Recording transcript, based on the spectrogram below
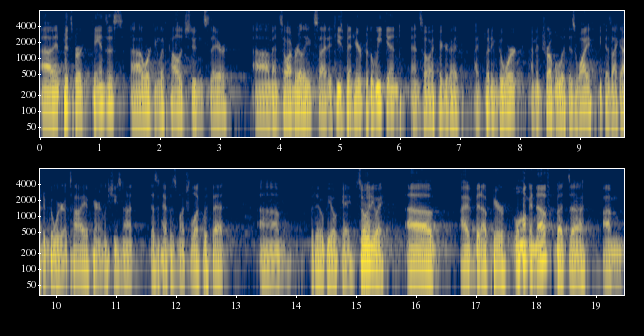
uh, in Pittsburg, Kansas, uh, working with college students there. Um, and so I'm really excited. He's been here for the weekend, and so I figured I'd, I'd put him to work. I'm in trouble with his wife because I got him to wear a tie. Apparently, she's not doesn't have as much luck with that, um, but it'll be okay. So anyway. I've been up here long enough, but uh, I'm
